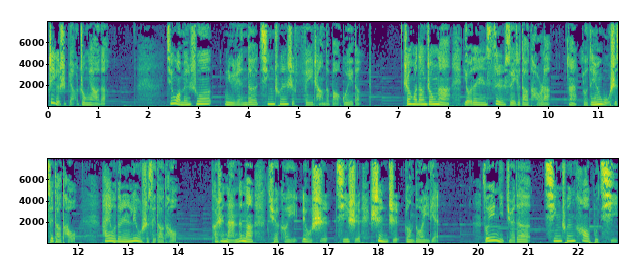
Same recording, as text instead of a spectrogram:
这个是比较重要的。其实我们说，女人的青春是非常的宝贵的。生活当中呢，有的人四十岁就到头了啊，有的人五十岁到头，还有的人六十岁到头。可是男的呢，却可以六十七十，甚至更多一点。所以你觉得青春耗不起，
